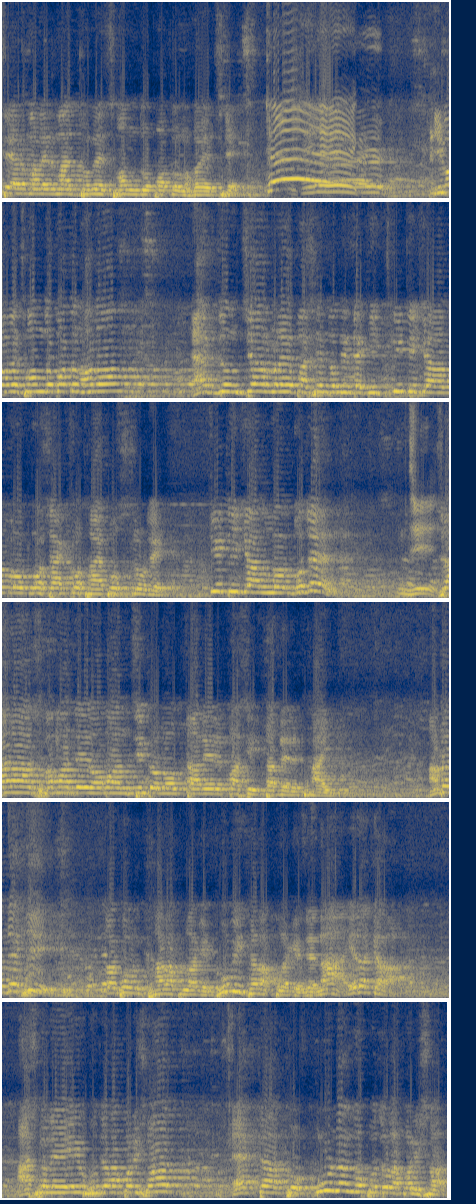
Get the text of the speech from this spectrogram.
চেয়ারম্যানের মাধ্যমে ছন্দ পতন হয়েছে। কীভাবে ছন্দ পতন হলো? একজন চেয়ারম্যানের পাশে যদি দেখি ক্রিটিক্যাল লোক বসে এক কথায় প্রশ্ন নেই ক্রিটিক্যাল লোক বোঝেন? যারা সমাজে অবাঞ্ছিত লোক তাদের পাশে তাদের ভাই। আমরা দেখি তখন খারাপ লাগে খুবই খারাপ লাগে যে না এরা কারা? আসলে এই উপজেলা পরিষদ একটা পূর্ণাঙ্গ উপজেলা পরিষদ।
